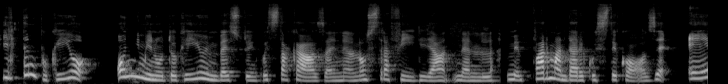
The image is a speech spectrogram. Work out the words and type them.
il tempo che io ogni minuto che io investo in questa casa e nella nostra figlia, nel far mandare queste cose, è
